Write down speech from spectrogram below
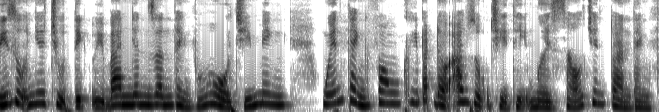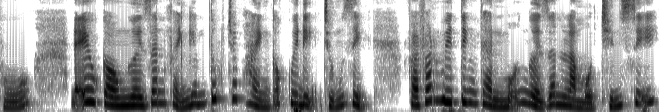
Ví dụ như Chủ tịch Ủy ban Nhân dân thành phố Hồ Chí Minh Nguyễn Thành Phong khi bắt đầu áp dụng chỉ thị 16 trên toàn thành phố đã yêu cầu người dân phải nghiêm túc chấp hành các quy định chống dịch, phải phát huy tinh thần mỗi người dân là một chiến sĩ,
